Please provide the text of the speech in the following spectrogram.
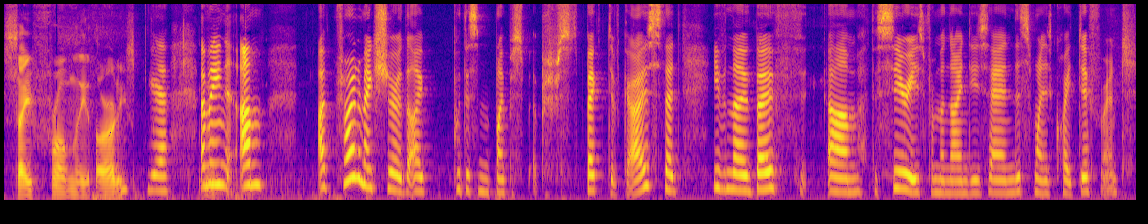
safe from the authorities. Yeah, I mean, um, I'm trying to make sure that I put this in my pers- perspective, guys. That even though both um, the series from the '90s and this one is quite different,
